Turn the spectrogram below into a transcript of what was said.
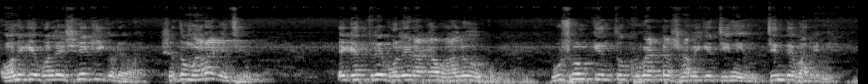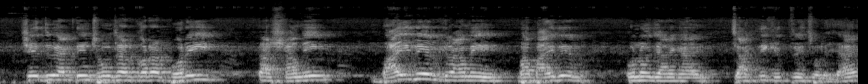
অনেকে বলে, সে কি করে হয়? সে তো মারা গেছে। এক্ষেত্রে বলে রাখা ভালো, কুসুম কিন্তু খুব একটা স্বামীকে চিনি, চিনতে পারেনি। সে দু একদিন সংসার করার পরেই তার স্বামী বাইরের গ্রামে বা বাইরের কোনো জায়গায় চাকরি ক্ষেত্রে চলে যায়।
